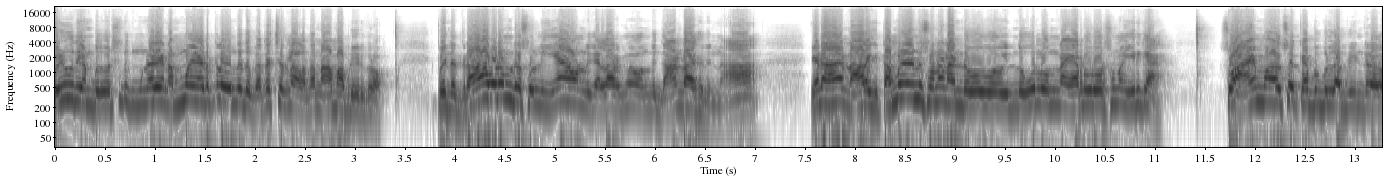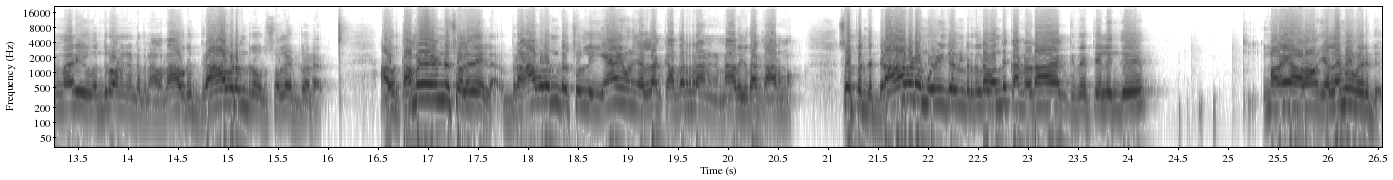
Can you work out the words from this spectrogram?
எழுபது எண்பது வருஷத்துக்கு முன்னாடியே நம்ம இடத்துல வந்து அது விதைச்சதுனால தான் நாம அப்படி இருக்கிறோம். இப்போ இந்த திராவிடம்ன்ற சொல்லி ஏன் அவனுக்கு எல்லாருக்குமே வந்து காண்டாகுதுன்னா ஏன்னா நாளைக்கு தமிழ்னு சொன்னால் நான் இந்த இந்த ஊரில் வந்து நான் இரநூறு வருஷமாக இருக்கேன். So I am also capable அப்படின்ற மாதிரி வந்துருவானுங்கன்றதுனால தான் அவர் திராவிடன்ற ஒரு சொல்ல எடுத்து வர்றாரு. அவர் தமிழன்னு சொல்லவே இல்லை. திராவிடன்ற சொல்லி ஏன் இவனுங்க எல்லாம் கதறானுங்கன்னா அதுக்கு தான் காரணம். ஸோ இப்போ இந்த திராவிட மொழிகள்ன்றதுல வந்து கன்னடா இது தெலுங்கு மலையாளம் எல்லாமே வருது.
